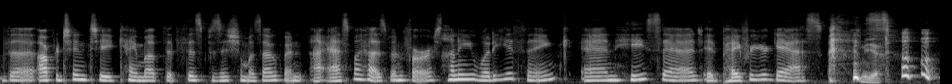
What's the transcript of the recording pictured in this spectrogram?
the opportunity came up that this position was open, I asked my husband first, honey, what do you think? And he said, it'd pay for your gas. Yeah. so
